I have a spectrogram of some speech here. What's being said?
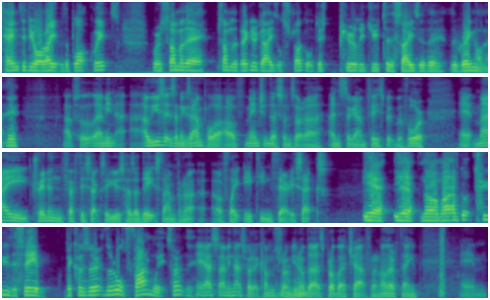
tend to do all right with the block weights. Whereas some of the some of the bigger guys will struggle just purely due to the size of the, the ring on it. Eh? Absolutely. I mean, I- I'll use it as an example. I've mentioned this on sort of Instagram, Facebook before. Uh, my training 56 I use has a date stamp on it of like 1836. Yeah, yeah. No, I've got two the same because they're they're old farm weights, aren't they? Yeah, that's, I mean, that's where it comes from, you know, but that's probably a chat for another time. Um,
